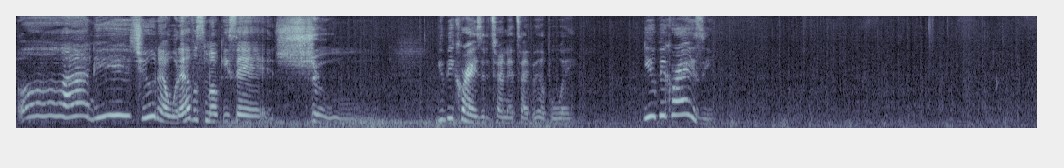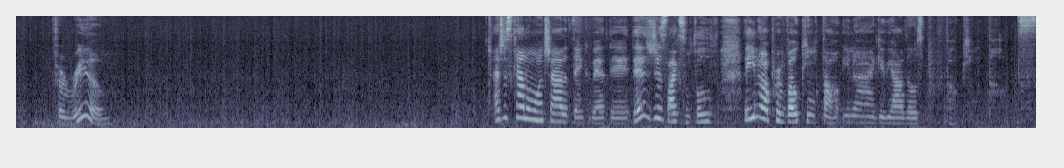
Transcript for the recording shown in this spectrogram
Oh, I need you now. Whatever Smokey said, shoot. You be crazy to turn that type of help away. You'd be crazy. For real. I just kind of want y'all to think about that. That's just like some food, you know, a provoking thought. You know, I give y'all those provoking thoughts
